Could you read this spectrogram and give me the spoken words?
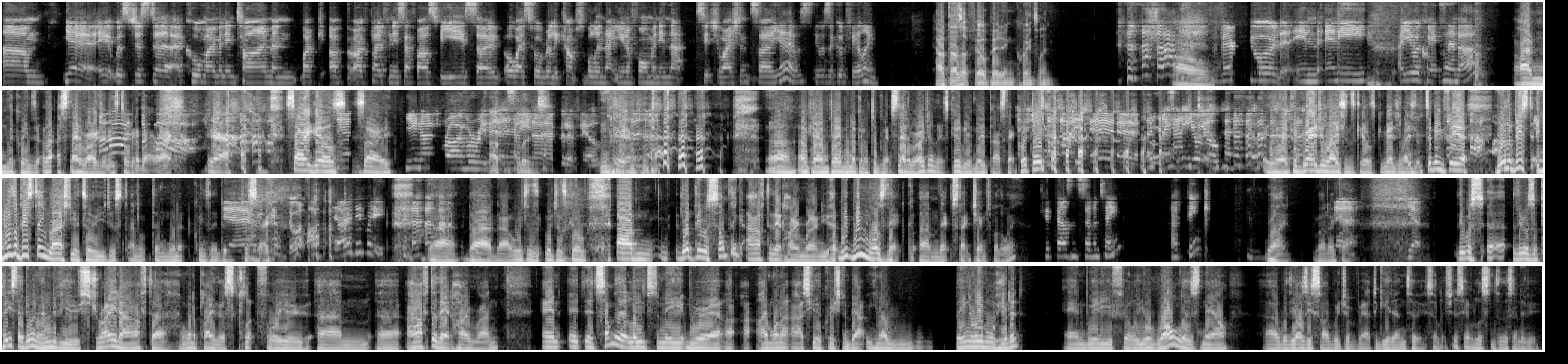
um, yeah, it was just a, a, cool moment in time. And like I've, I've played for New South Wales for years, so always feel really comfortable in that uniform and in that situation. So yeah, it was it was a good feeling. How does it feel beating Queensland? oh. Very good in any. Are you a Queenslander? I'm the Queen's a state of origin he's talking about, right? Ah. Ah. Yeah. Sorry, girls. Yeah. Sorry. You know the rivalry there, so you know how good it feels. Yeah. oh, okay, I'm glad we're not going to talk about state of origin. That's good. We've moved past that quickly. yeah. Okay, how do you feel? How do you feel? Yeah, congratulations, girls. Congratulations. To be fair, you're the best. You're the best team last year too. You just didn't win it. Queensland did. Yeah, just we didn't do it last year, did we? no, no, no. Which is which is cool. Um, look, there was something after that home run. You had, when was that? Um, that state champs, by the way. 2017, I think. Right. Right. Okay. Yeah. Yep. There was uh, there was a piece they do an interview straight after. I'm going to play this clip for you um, uh, after that home run, and it, it's something that leads to me where I, I want to ask you a question about you know being level headed, and where do you feel your role is now uh, with the Aussie side, which we're about to get into. So let's just have a listen to this interview.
